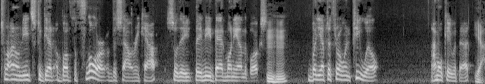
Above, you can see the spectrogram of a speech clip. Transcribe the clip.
Toronto needs to get above the floor of the salary cap, so they they need bad money on the books. Mm-hmm. But you have to throw in P. Will. I'm okay with that. Yeah.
